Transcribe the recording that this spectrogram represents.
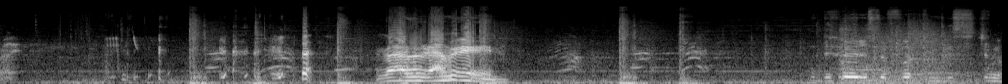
right. Det høres så fucking destroy.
